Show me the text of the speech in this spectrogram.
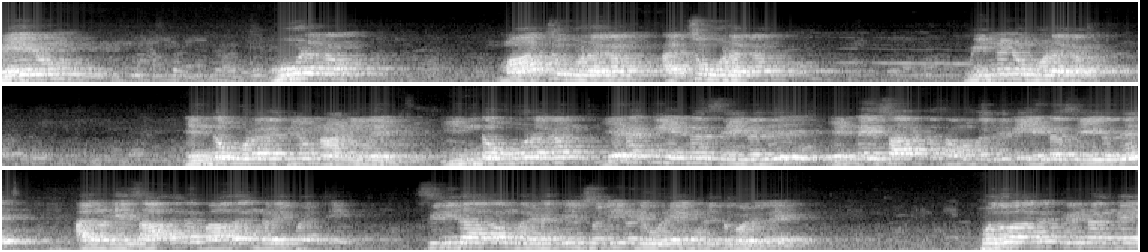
மேலும் மாற்று ஊடகம் அச்சு ஊடகம் மின்னணு ஊடகம். எந்த ஊடகத்திலும் நான் இல்லை. இந்த ஊடகம் எனக்கு என்ன செய்தது என்னை சார்ந்த சமூகத்திற்கு என்ன செய்தது அதனுடைய சாதக பாதகங்களை பற்றி சிறிதாக உங்களிடத்தில் சொல்லி என்னுடைய உரையை முடித்துக் கொள்கிறேன். பொதுவாக திருநங்கை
